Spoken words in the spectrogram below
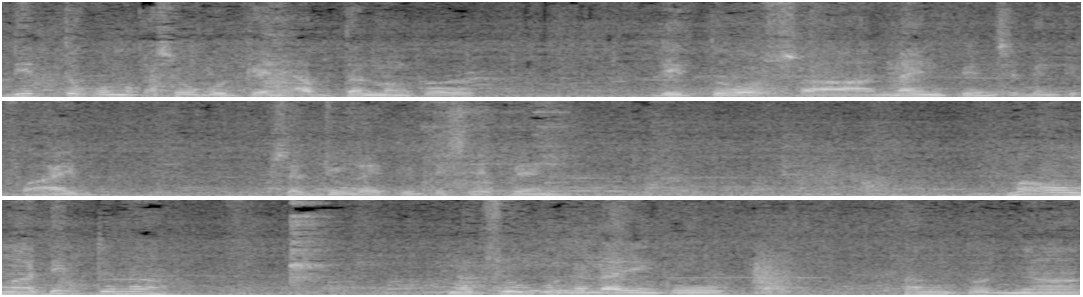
dito ko makasugod kay niabtan man ko dito sa 1975 sa July 27. Mao nga dito na nagsugod na lain ko hangtod nga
